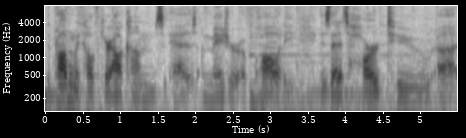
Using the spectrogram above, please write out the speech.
The problem with healthcare outcomes as a measure of quality is that it's hard to uh,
